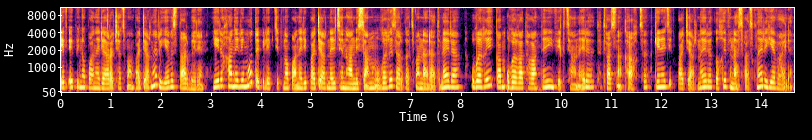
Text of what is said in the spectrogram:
եւ էպինոպաների առաջացման պատճառները եւս տարբեր են։ Երեխաների մոտ էպիլեպտիկ նոպաների պատճառներից են հանդիսանում ուղեղի զարգացման արատները, ուղեղի կամ ուղեղաթաղանթների ինֆեկցիաները, թթվածնաքաղցը, գենետիկ պատճառները, գլխի վնասվածքները եւ այլն։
